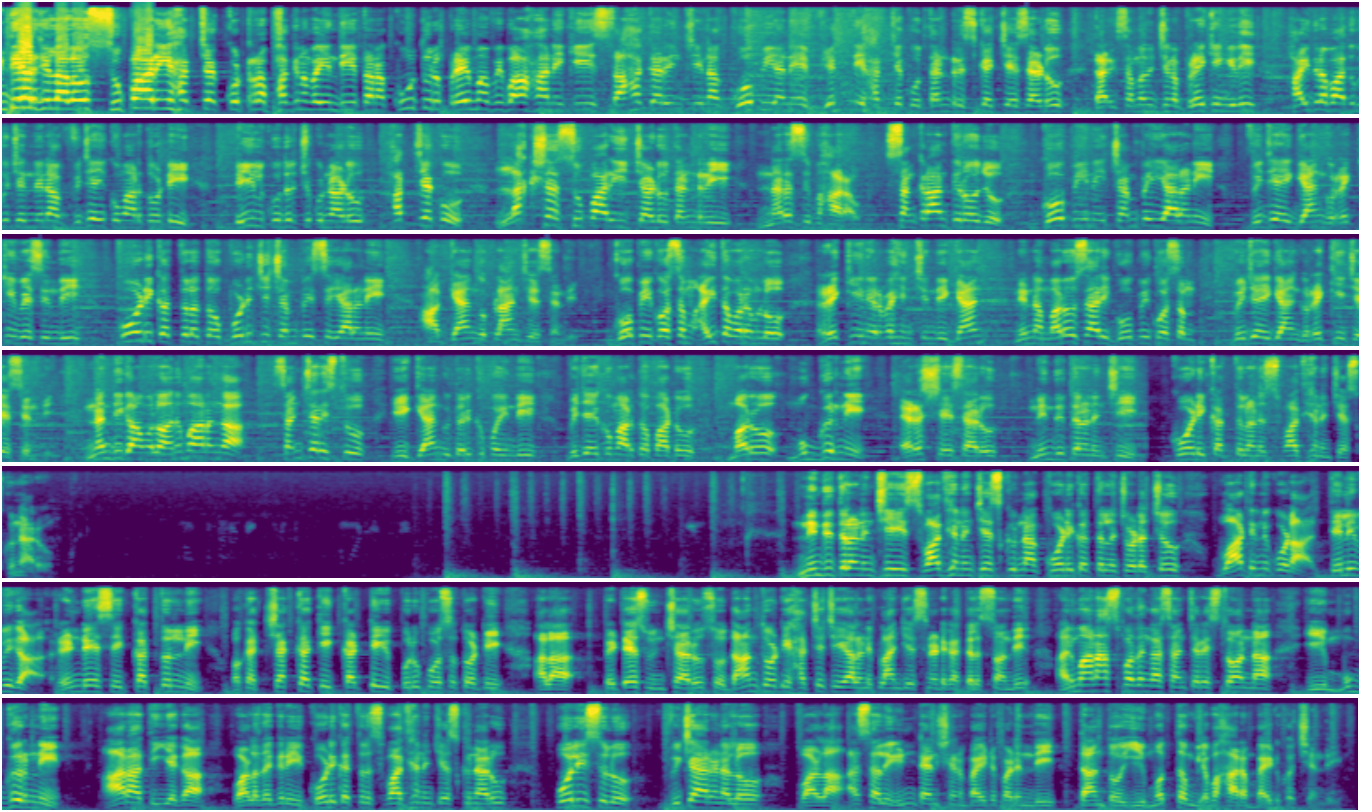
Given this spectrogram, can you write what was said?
ఎన్టీఆర్ జిల్లాలో సుపారీ హత్య కుట్ర భగ్నమైంది. తన కూతురు ప్రేమ వివాహానికి సహకరించిన గోపి అనే వ్యక్తి హత్యకు తండ్రి స్కెచ్ చేశాడు. దానికి సంబంధించిన బ్రేకింగ్ ఇది. హైదరాబాద్కు చెందిన విజయ్ కుమార్ తోటి డీల్ కుదుర్చుకున్నాడు. హత్యకు లక్ష సుపారీ ఇచ్చాడు తండ్రి నరసింహారావు. సంక్రాంతి రోజు గోపిని చంపేయాలని విజయ్ గ్యాంగ్ రెక్కి వేసింది. కోడి కత్తులతో పొడిచి చంపేసేయాలని ఆ గ్యాంగ్ ప్లాన్ చేసింది. గోపి కోసం ఐతవరంలో రెక్కీ నిర్వహించింది గ్యాంగ్. నిన్న మరోసారి గోపి కోసం విజయ్ గ్యాంగ్ రెక్కీ చేసింది. నందిగామలో అనుమానంగా సంచరిస్తూ ఈ గ్యాంగ్ దొరికిపోయింది. విజయ్ కుమార్తో పాటు మరో ముగ్గురిని అరెస్ట్ చేశారు. నిందితుల నుంచి కోడి కత్తులను స్వాధీనం చేసుకున్నారు. నిందితుల నుంచి స్వాధీనం చేసుకున్న కోడి కత్తులను చూడొచ్చు. వాటిని కూడా తెలివిగా రెండేసి కత్తుల్ని ఒక చెక్కకి కట్టి పురుకోసతోటి అలా పెట్టేసి ఉంచారు. సో దాంతో హత్య చేయాలని ప్లాన్ చేసినట్టుగా తెలుస్తోంది. అనుమానాస్పదంగా సంచరిస్తోన్న ఈ ముగ్గురిని ఆరా తీయగా వాళ్ళ దగ్గర ఈ కోడికత్తులు స్వాధీనం చేసుకున్నారు. పోలీసులు విచారణలో వాళ్ళ అసలు ఇంటెన్షన్ బయటపడింది. దాంతో ఈ మొత్తం వ్యవహారం బయటకొచ్చింది.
